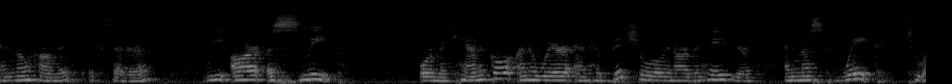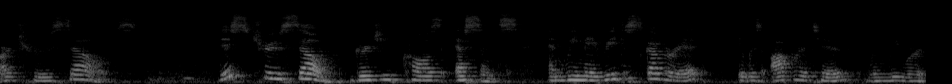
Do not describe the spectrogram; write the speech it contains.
and Mohammed, etc., we are asleep or mechanical, unaware, and habitual in our behavior and must wake to our true selves. This true self, Gurdjieff calls essence, and we may rediscover it it was operative when we were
